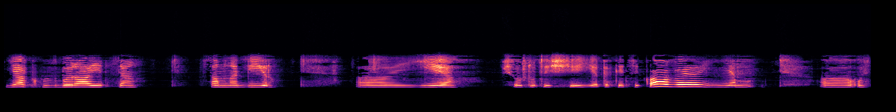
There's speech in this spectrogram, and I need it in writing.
як збирається сам набір. Е, є, що тут іще є таке цікаве, є е, ось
